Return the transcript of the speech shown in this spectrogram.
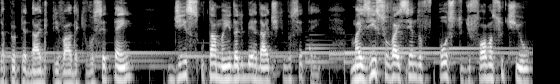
da propriedade privada que você tem diz o tamanho da liberdade que você tem. Mas isso vai sendo posto de forma sutil,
